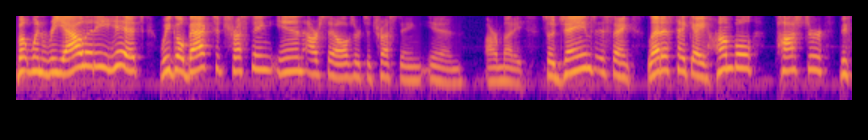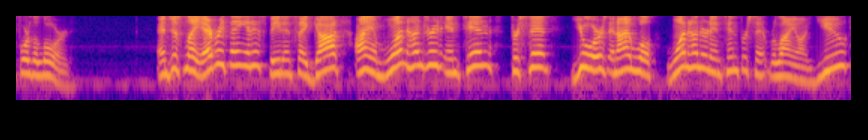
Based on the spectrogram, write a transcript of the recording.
but when reality hits, we go back to trusting in ourselves or to trusting in our money. So James is saying, let us take a humble posture before the Lord and just lay everything at his feet and say, God, I am 110% yours, and I will 110% rely on you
